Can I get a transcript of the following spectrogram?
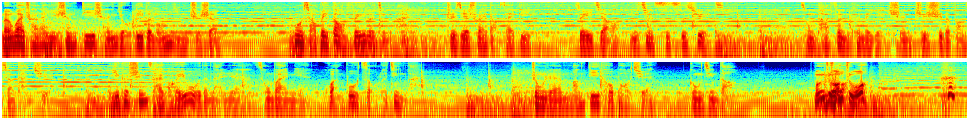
门外传来一声低沉有力的龙吟之声，莫小贝倒飞了进来，直接摔倒在地，嘴角已见丝丝血迹。从他愤恨的眼神直视的方向看去，一个身材魁梧的男人从外面缓步走了进来。众人忙低头抱拳，恭敬道：“盟主，盟主。”哼，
